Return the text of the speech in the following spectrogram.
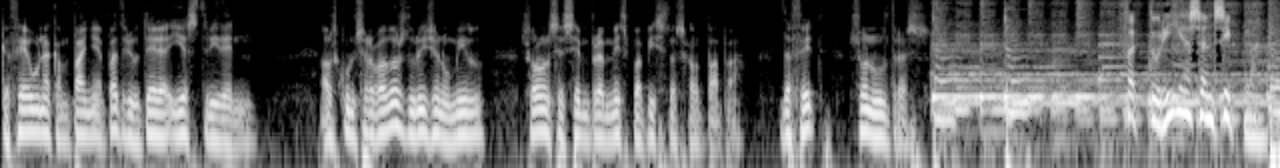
que feu una campanya patriotera i estrident. Els conservadors d'origen humil solen ser sempre més papistes que el papa. De fet, són ultres. Factoria sensible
